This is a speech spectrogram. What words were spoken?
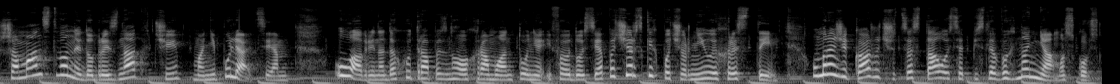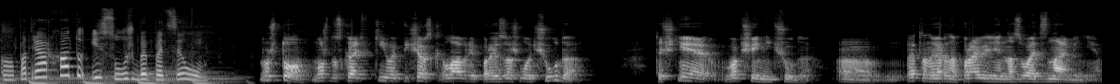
Шаманство недобрий знак чи маніпуляція. У лаврі на даху трапезного храму Антонія і Феодосія Печерських почорніли хрести. У мережі кажуть, що це сталося після вигнання московського патріархату і служби ПЦУ. Ну что, можно сказать, в Киево-Печерской лавре произошло чудо. Точнее, вообще не чудо. Э, Это, наверное, правильнее назвать знамением.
